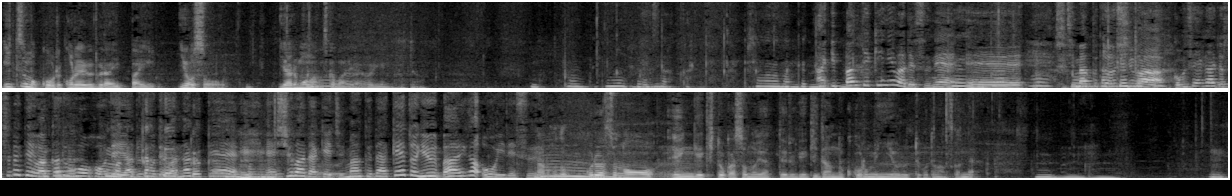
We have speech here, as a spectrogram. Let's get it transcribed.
いつもこれこれぐらいいっぱい要素をやるものなんですか、バリアフリーっていうのは。あ一般的にはですね、えー、字幕と手話、音声ガイドすべて分かる方法でやるのではなくて、えー、手話だけ、字幕だけという場合が多いです。なるほど。これはその演劇とかそのやってる劇団の試みによるってことなんですかね。うんうんうん。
